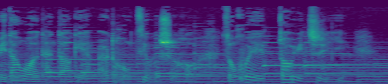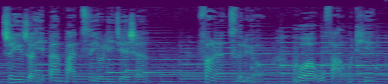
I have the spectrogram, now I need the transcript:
每当我谈到给儿童自由的时候，总会遭遇质疑。质疑者一般把自由理解成放任自流或无法无天。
